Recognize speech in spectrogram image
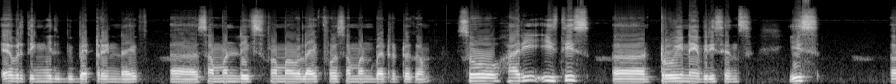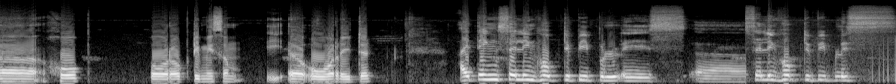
Everything will be better in life. Uh, someone lives from our life for someone better to come. So hari is this uh, true in every sense? Is uh, hope or optimism uh, overrated? I think selling hope to people is uh, selling hope to people is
